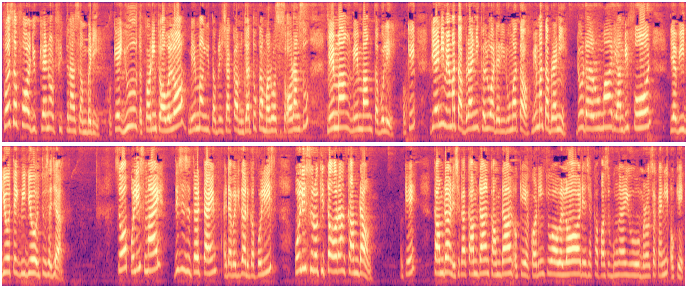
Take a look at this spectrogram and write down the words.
First of all, you cannot fitnah somebody. Okay? You, according to our law, memang you tak boleh cakap menjatuhkan maruah seseorang tu. Memang, memang tak boleh. Okay? Dia ni memang tak berani keluar dari rumah tau. Memang tak berani. Dia dalam rumah, dia ambil phone, dia video, take video, itu saja. So, police mai, this is the third time, I dah bagi tahu dekat polis. Polis suruh kita orang calm down. Okay. Calm down. Dia cakap calm down, calm down. Okay. According to our law, dia cakap pasu bunga you merosakkan ni. Okay.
